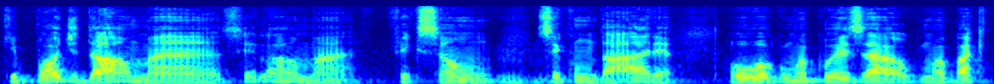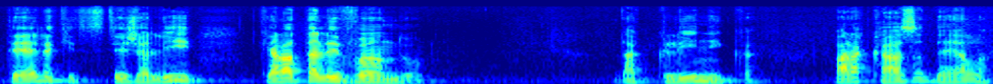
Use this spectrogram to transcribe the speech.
que pode dar uma, sei lá, uma infecção Uhum. secundária ou alguma coisa, alguma bactéria que esteja ali que ela está levando da clínica para a casa dela.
